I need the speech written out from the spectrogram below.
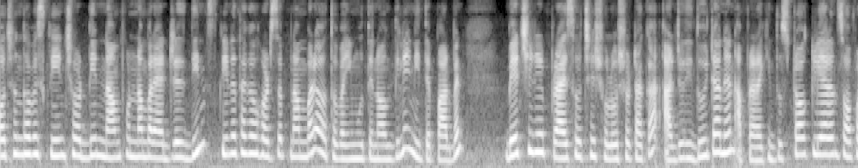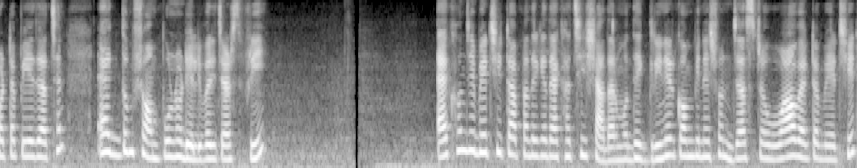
পছন্দ হবে স্ক্রিনশট দিন, নাম ফোন নাম্বার অ্যাড্রেস দিন স্ক্রিনে থাকা হোয়াটসঅ্যাপ নাম্বারে অথবা ইমুতে নক দিলেই নিতে পারবেন। বেডশিটের প্রাইস হচ্ছে ষোলোশো টাকা। আর যদি দুইটা নেন, আপনারা কিন্তু স্টক ক্লিয়ারেন্স অফারটা পেয়ে যাচ্ছেন। একদম সম্পূর্ণ ডেলিভারি চার্জ ফ্রি এখন যে বেডশিটটা আপনাদেরকে দেখাচ্ছি, সাদার মধ্যে গ্রিনের কম্বিনেশন জাস্ট ওয়াও একটা বেডশিট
